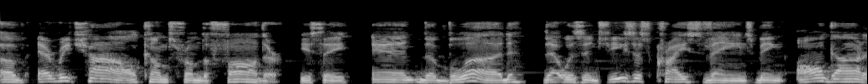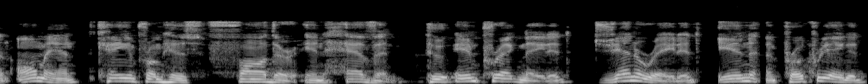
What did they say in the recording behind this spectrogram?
of every child comes from the Father, you see, and the blood that was in Jesus Christ's veins, being all God and all man, came from his Father in heaven, who impregnated, generated in and procreated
